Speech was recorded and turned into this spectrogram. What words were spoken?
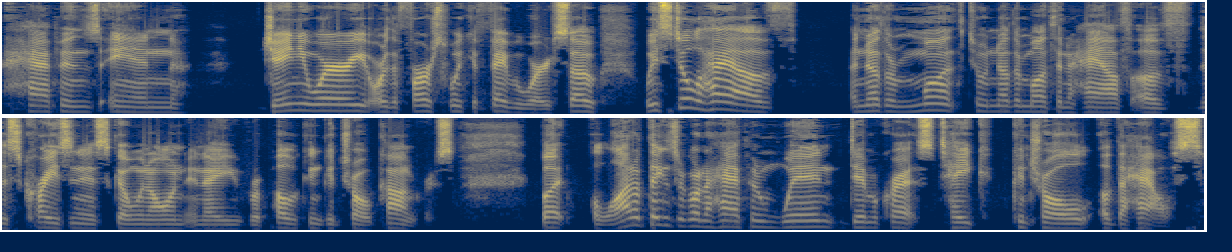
happens in January or the first week of February. So we still have another month to another month and a half of this craziness going on in a Republican controlled Congress. But a lot of things are going to happen when Democrats take control of the House.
